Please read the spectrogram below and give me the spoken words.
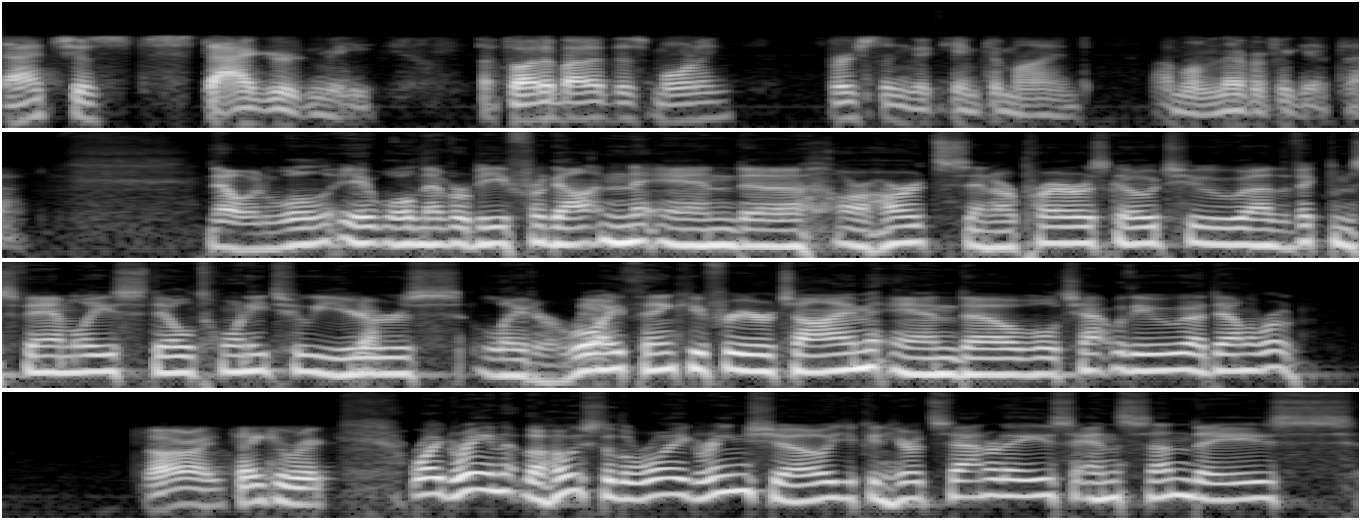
that just staggered me. I thought about it this morning. First thing that came to mind. I will never forget that. No, and will it will never be forgotten. And uh, our hearts and our prayers go to uh, the victims' families. Still, 22 years later. Roy, Yep. thank you for your time, and uh, we'll chat with you uh, down the road. All right, thank you, Rick. Roy Green, the host of the Roy Green Show. You can hear it Saturdays and Sundays,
